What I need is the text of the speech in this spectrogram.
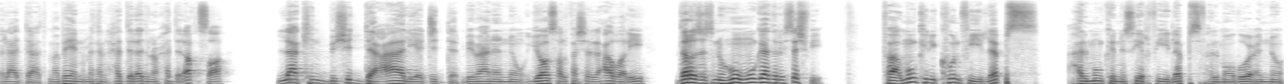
العدات ما بين مثلا الحد الأدنى والحد الأقصى لكن بشدة عالية جدا بمعنى إنه يوصل الفشل العضلي درجة إنه هو مو قادر يستشفي؟ فممكن يكون في لبس. هل ممكن يصير في لبس في هالموضوع إنه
